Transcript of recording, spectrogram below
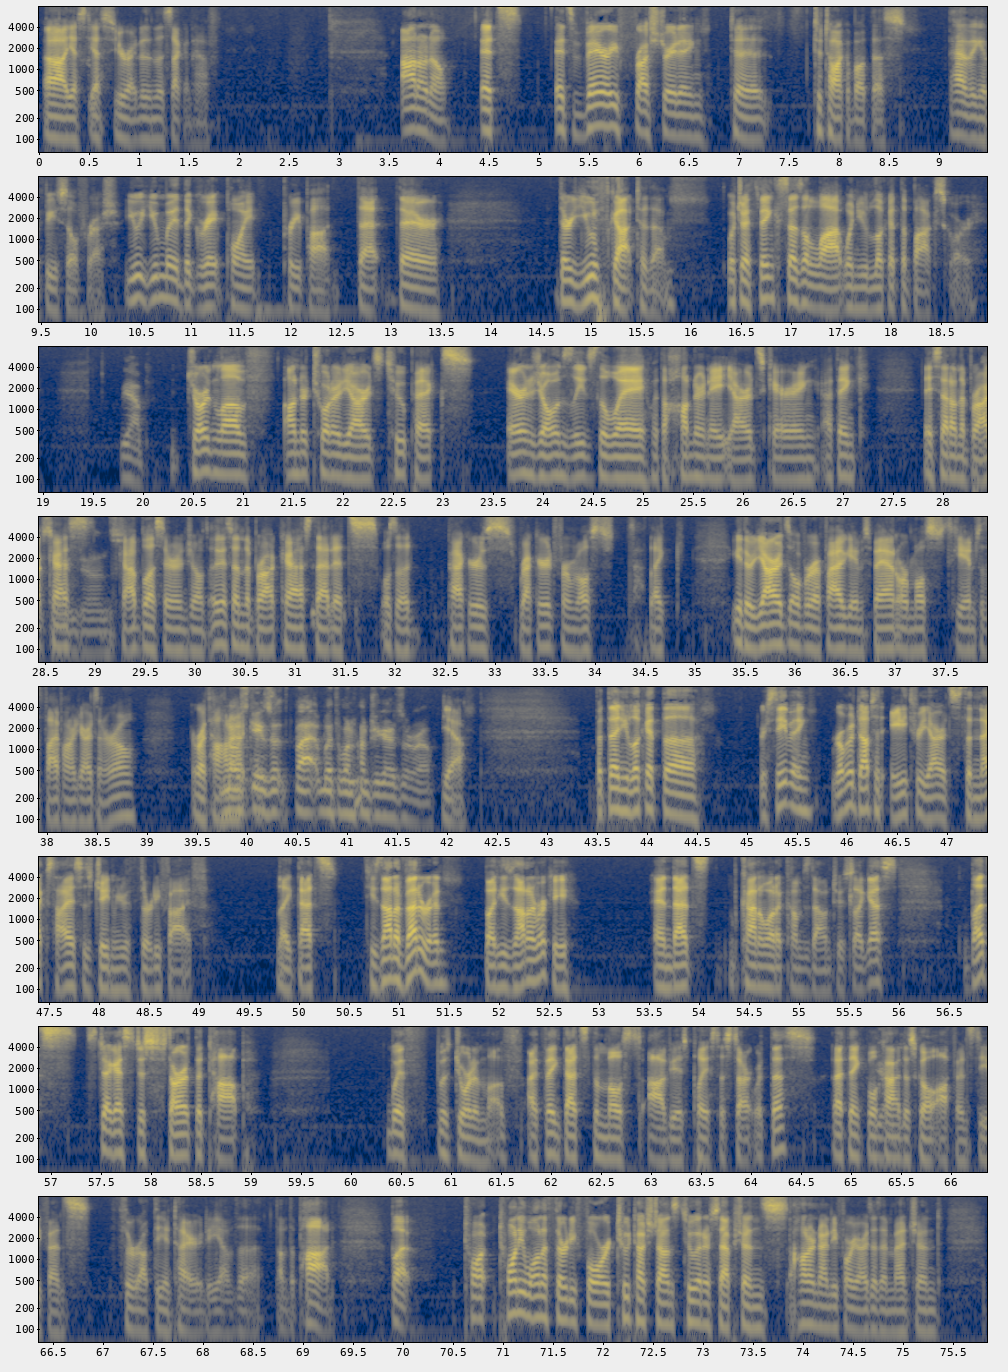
Uh yes, yes, you're right. In the second half. I don't know. It's it's very frustrating to to talk about this, having it be so fresh. You you made the great point pre-pod that their their youth got to them, which I think says a lot when you look at the box score. Yeah, Jordan Love under 200 yards, two picks. Aaron Jones leads the way with 108 yards carrying. I think they said on the broadcast. God bless Aaron Jones. I think they said on the broadcast that it's was a Packers record for most like either yards over a five game span or most games with 500 yards in a row or with 100 most games with fi- with 100 yards in a row. yeah. But then you look at the receiving. Romeo Doubs had 83 yards. The next highest is Jayden Reed with 35. Like that's he's not a veteran, but he's not a rookie, and that's kind of what it comes down to. So I guess let's I guess just start at the top with with Jordan Love. I think that's the most obvious place to start with this. And I think we'll Yeah. kind of just go offense defense throughout the entirety of the of the pod. But tw- 21 to 34, two touchdowns, two interceptions, 194 yards as I mentioned.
